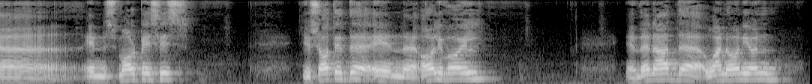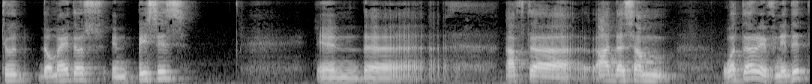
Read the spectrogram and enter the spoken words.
uh, in small pieces. You saute it in uh, olive oil and then add uh, one onion, two tomatoes in pieces, and uh, after add some water if needed.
